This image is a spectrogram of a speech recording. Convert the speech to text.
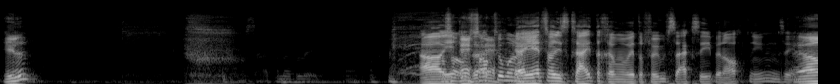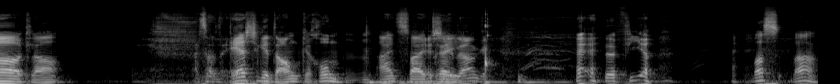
Hill? Ah, Also, sag du mal. ja, jetzt, wenn ich es gesagt habe, können wir wieder 5, 6, 7, 8, 9 sehen. Ja, klar. Also der erste Gedanke, komm. Eins, zwei, Erster drei. Gedanke. Vier. Was? Ah,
